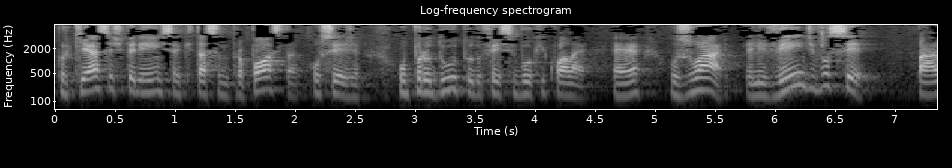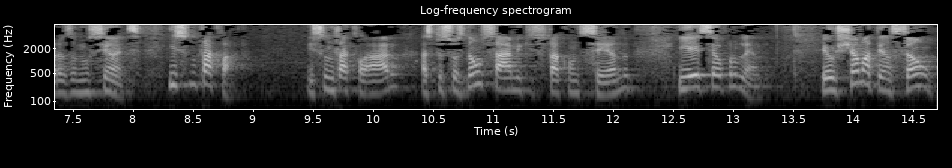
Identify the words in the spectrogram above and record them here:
Porque essa experiência que está sendo proposta, ou seja, o produto do Facebook qual é? É usuário. Ele vende você para os anunciantes. Isso não está claro. Isso não está claro, as pessoas não sabem que isso está acontecendo e esse é o problema. Eu chamo a atenção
